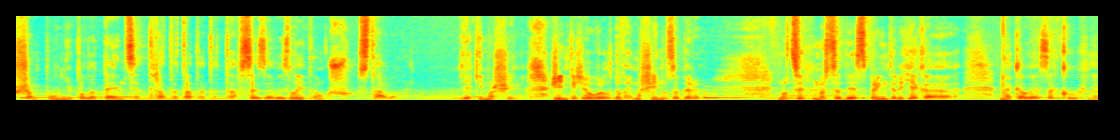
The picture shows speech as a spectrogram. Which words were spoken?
шампуні, полотенця, тра-та-та-та-та, все завезли, там ставили. Як і машину. Жінка ще говорила, давай машину заберемо. Ну, це Мерседес Спринтер, яка на колесах кухня.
